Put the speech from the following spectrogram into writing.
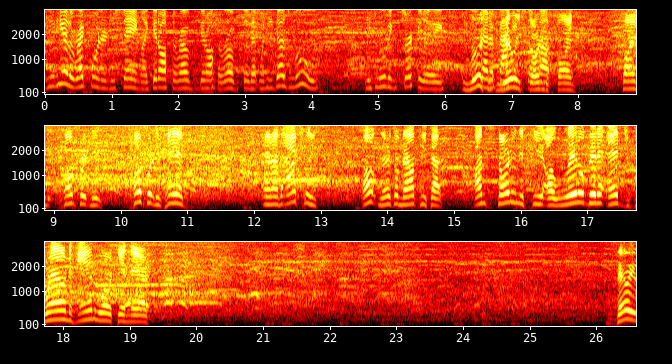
You can hear the red corner just saying, like, get off the ropes, get off the ropes, so that when he does move, he's moving circularly. Lewis is really starting to find find comfort in his, comfort in his hands. And I'm actually, oh, there's a mouthpiece out. I'm starting to see a little bit of Edge Brown handwork in there. Very,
